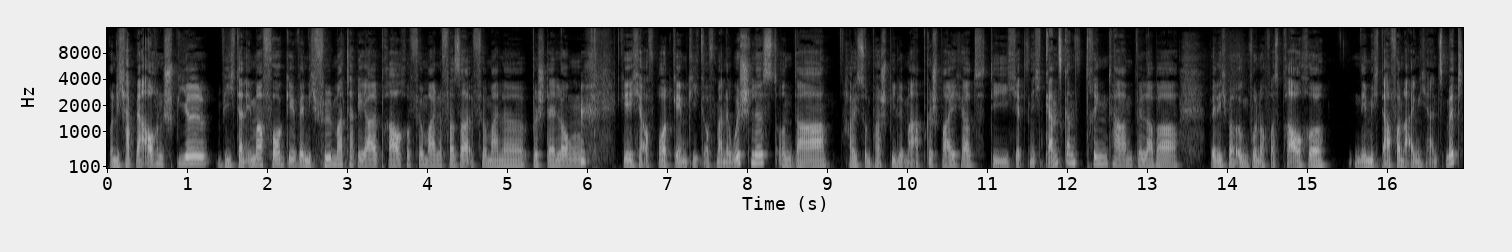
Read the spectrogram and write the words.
Und ich habe mir auch ein Spiel, wie ich dann immer vorgehe, wenn ich Füllmaterial brauche für meine, Versa für meine Bestellungen, gehe ich auf Boardgame Geek auf meine Wishlist und da habe ich so ein paar Spiele mal abgespeichert, die ich jetzt nicht ganz, ganz dringend haben will, aber wenn ich mal irgendwo noch was brauche, nehme ich davon eigentlich eins mit.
